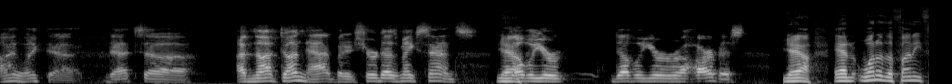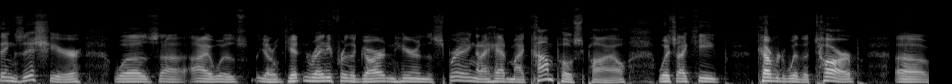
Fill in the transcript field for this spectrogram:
I like that. That's uh, I've not done that, but it sure does make sense. Yeah, double your double your uh, harvest. Yeah, and one of the funny things this year was uh, I was you know getting ready for the garden here in the spring, and I had my compost pile, which I keep covered with a tarp. Uh,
